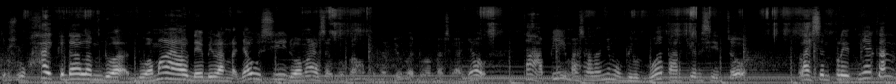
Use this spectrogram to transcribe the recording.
terus lu hike ke dalam dua, dua mile dia bilang nggak jauh sih dua mile. Saya bilang oh, bener juga dua mile nggak jauh. Tapi masalahnya mobil gue parkir situ license plate-nya kan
